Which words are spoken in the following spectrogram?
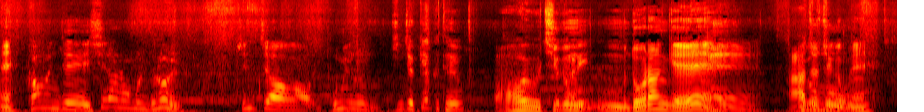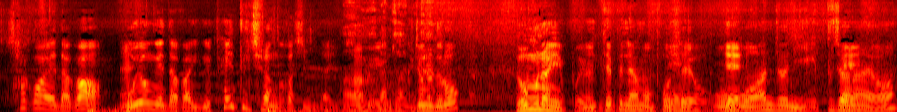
예. 그러면 이제 시나노골드를 진짜 보면은 진짜 깨끗해요. 어유 지금 색깔이? 음, 노란 게 예. 아주 지금 뭐 예. 사과에다가 네. 모형에다가 이게 페인트 칠한 것 같습니다. 아, 아, 예, 그그 감사합니다. 정도로 너무나 예뻐요. 어, 지금. 대표님 한번 보세요. 오, 예. 완전히 예쁘잖아요.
